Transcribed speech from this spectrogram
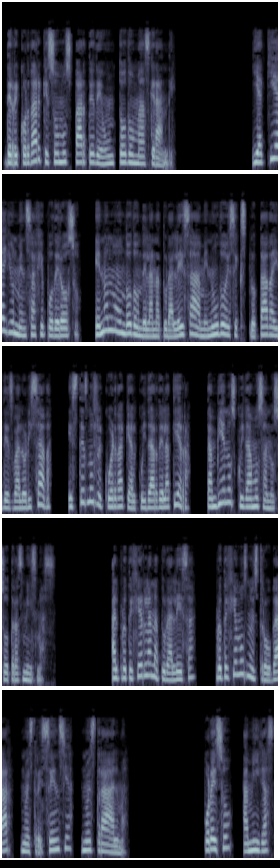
de recordar que somos parte de un todo más grande. Y aquí hay un mensaje poderoso, en un mundo donde la naturaleza a menudo es explotada y desvalorizada, Estés nos recuerda que al cuidar de la tierra, también nos cuidamos a nosotras mismas. Al proteger la naturaleza, protegemos nuestro hogar, nuestra esencia, nuestra alma. Por eso, amigas,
